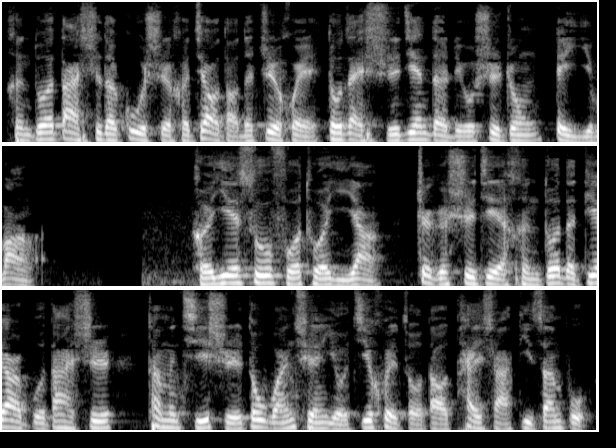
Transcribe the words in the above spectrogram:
很多大师的故事和教导的智慧都在时间的流逝中被遗忘了。和耶稣、佛陀一样，这个世界很多的第二部大师，他们其实都完全有机会走到太傻第三步。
